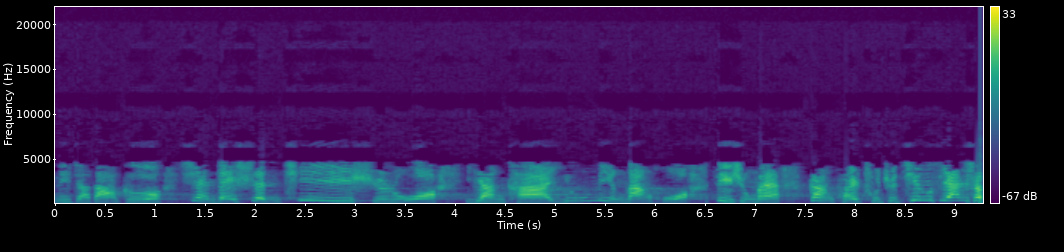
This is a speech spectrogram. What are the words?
你家大哥现在身体虚弱，眼看有命难活，弟兄们赶快出去请先生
